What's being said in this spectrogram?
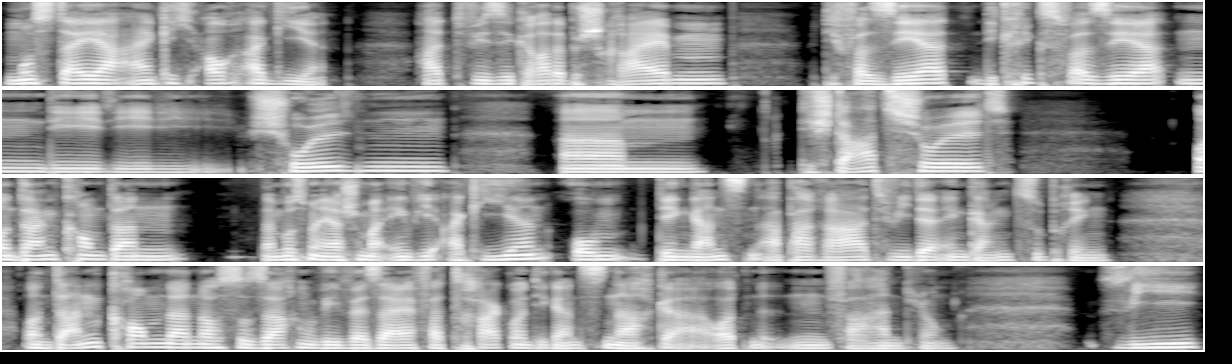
muss da ja eigentlich auch agieren. Hat, wie Sie gerade beschreiben, die Versehrten, die Kriegsversehrten, die, die, die Schulden, ähm, die Staatsschuld und dann kommt dann dann muss man ja schon mal irgendwie agieren, um den ganzen Apparat wieder in Gang zu bringen. Und dann kommen dann noch so Sachen wie Versailler Vertrag und die ganzen nachgeordneten Verhandlungen. Wie,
